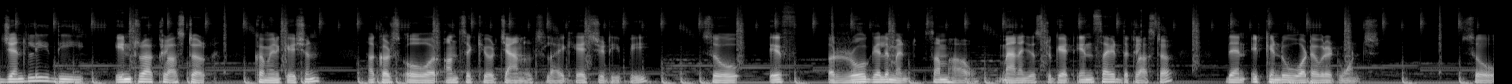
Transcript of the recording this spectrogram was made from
Generally, the intra cluster communication occurs over unsecured channels like HTTP. So, if a rogue element somehow manages to get inside the cluster, then it can do whatever it wants. So,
